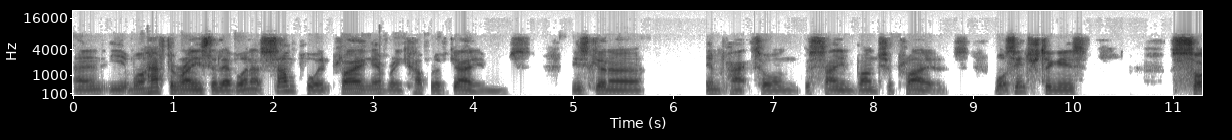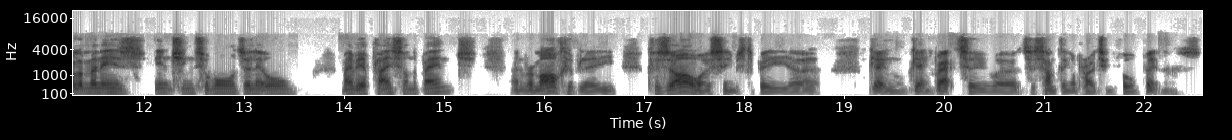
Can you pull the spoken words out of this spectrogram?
and we'll have to raise the level. And at some point, playing every couple of games is going to impact on the same bunch of players. What's interesting is Solomon is inching towards a little, maybe a place on the bench, and remarkably, Kurzawa seems to be uh, getting getting back to uh, to something approaching full fitness.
